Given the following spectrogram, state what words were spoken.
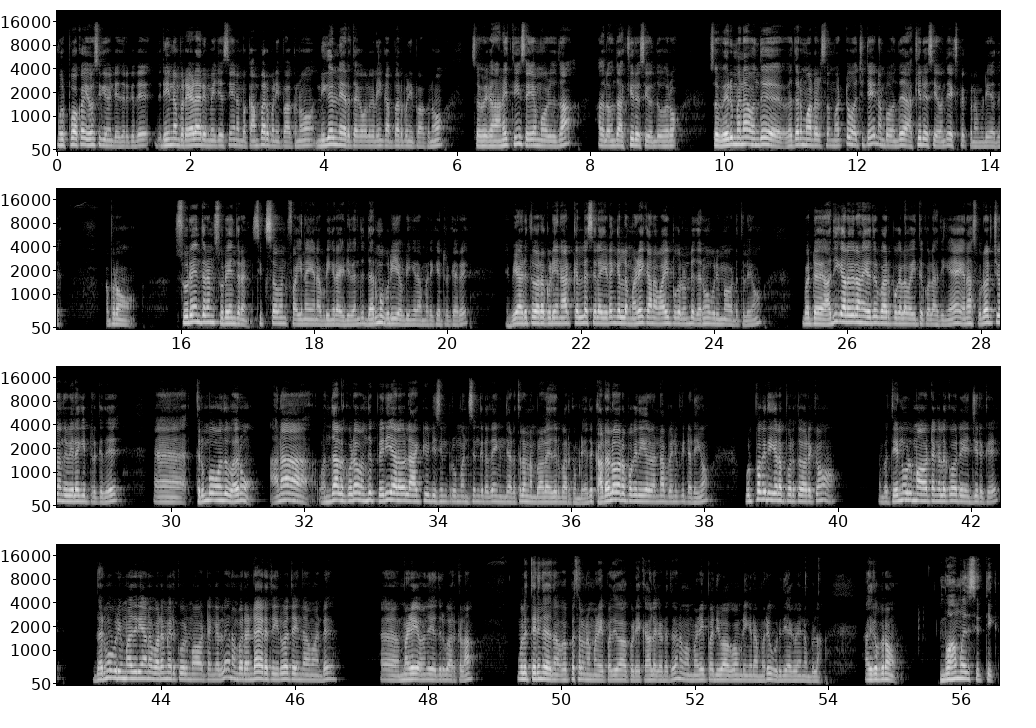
முற்போக்காக யோசிக்க வேண்டியது இருக்குது. திடீர்னு நம்ம ரேடார் இமேஜஸையும் நம்ம கம்பேர் பண்ணி பார்க்கணும். நிகழ்நேர தகவல்களையும் கம்பேர் பண்ணி பார்க்கணும். ஸோ இவைகள் அனைத்தையும் செய்யும் பொழுது தான் அதில் வந்து அக்யூரசி வந்து வரும். ஸோ வெறுமனா வந்து வெதர் மாடல்ஸை மட்டும் வச்சுட்டே நம்ம வந்து அக்யூரஸியை வந்து எக்ஸ்பெக்ட் பண்ண முடியாது. அப்புறம் Surendran Surendran six seven five nine அப்படிங்கிற ஐடியிலேருந்து தருமபுரி அப்படிங்கிற மாதிரி கேட்டிருக்காரு. மேபி அடுத்து வரக்கூடிய நாட்களில் சில இடங்களில் மழைக்கான வாய்ப்புகள் உண்டு தருமபுரி மாவட்டத்துலேயும். பட் அதிக அளவிலான எதிர்பார்ப்புகளை வைத்துக்கொள்ளாதீங்க ஏன்னா சுழற்சி வந்து விலகிட்டு இருக்குது. திரும்பவும் வந்து வரும். ஆனால் வந்தாலும் கூட வந்து பெரிய அளவில் ஆக்டிவிட்டிஸ் இம்ப்ரூவ்மெண்ட்ஸுங்கிறத இந்த இடத்துல நம்மளால் எதிர்பார்க்க முடியாது. கடலோர பகுதிகள் வேணால் பெனிஃபிட் அடையும். உட்பகுதிகளை பொறுத்த வரைக்கும் நம்ம தென்னூல் மாவட்டங்களுக்கு ஒரு எஜ் இருக்குது தருமபுரி மாதிரியான வடமேற்கு உள் மாவட்டங்களில் நம்ம ரெண்டாயிரத்தி இருபத்தைந்தாம் ஆண்டு மழையை வந்து எதிர்பார்க்கலாம். உங்களுக்கு தெரிந்தது தான் வெப்பசலன மழை பதிவாகக்கூடிய காலகட்டத்தில் நம்ம மழை பதிவாகும் அப்படிங்கிற மாதிரி உறுதியாகவே நம்பலாம். அதுக்கப்புறம் முகமது சித்திக்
